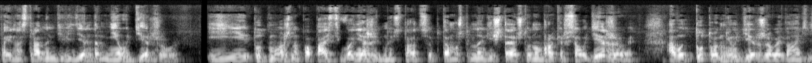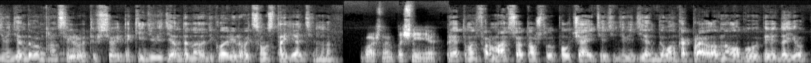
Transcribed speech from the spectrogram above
по иностранным дивидендам не удерживают. И тут можно попасть в неожиданную ситуацию, потому что многие считают, что ну, брокер все удерживает, а вот тут он не удерживает, он эти дивиденды вам транслирует, и все. И такие дивиденды надо декларировать самостоятельно. Важное уточнение. При этом информацию о том, что вы получаете эти дивиденды, он, как правило, в налоговую передает.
